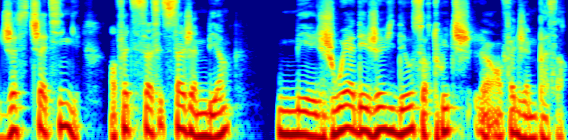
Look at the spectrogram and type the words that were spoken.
Just Chatting. En fait, ça, ça j'aime bien. Mais jouer à des jeux vidéo sur Twitch, euh, en fait, j'aime pas ça.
